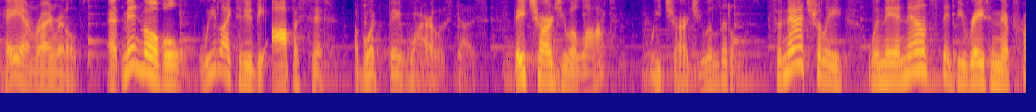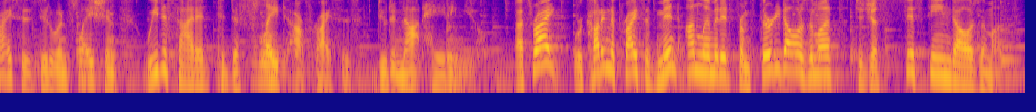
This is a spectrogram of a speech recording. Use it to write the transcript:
Hey, I'm Ryan Reynolds. At Mint Mobile, we like to do the opposite of what Big Wireless does. They charge you a lot, we charge you a little. So naturally, when they announced they'd be raising their prices due to inflation, we decided to deflate our prices due to not hating you. That's right. We're cutting the price of Mint Unlimited from $30 a month to just $15 a month.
